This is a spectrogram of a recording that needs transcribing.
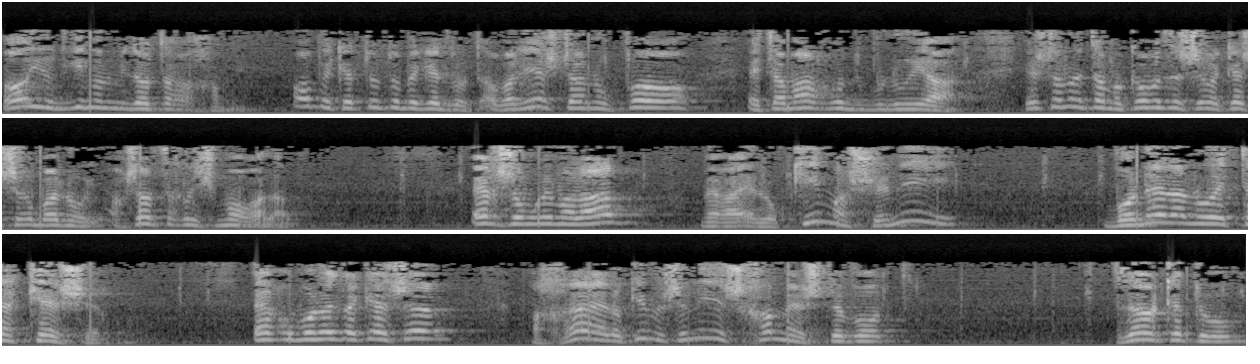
או י"ג מידות הרחמים. או בכתות או בגדלות. אבל יש לנו פה את המלכות בנויה. יש לנו את המקום הזה של הקשר בנוי. עכשיו צריך לשמור עליו. איך שומרים עליו? אומר, האלוקים השני בונה לנו את הקשר. איך הוא בונה את הקשר? אחרי האלוקים השני יש חמש תיבות. זה כתוב.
